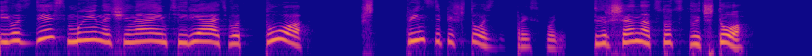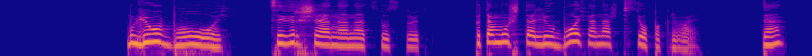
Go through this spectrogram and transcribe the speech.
И вот здесь мы начинаем терять вот то, в принципе, что здесь происходит. Совершенно отсутствует что? Любовь. Совершенно она отсутствует. Потому что любовь, она же все покрывает. Да?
